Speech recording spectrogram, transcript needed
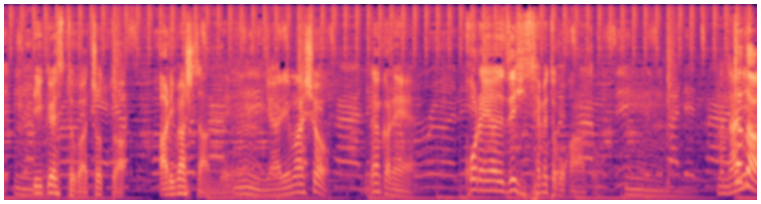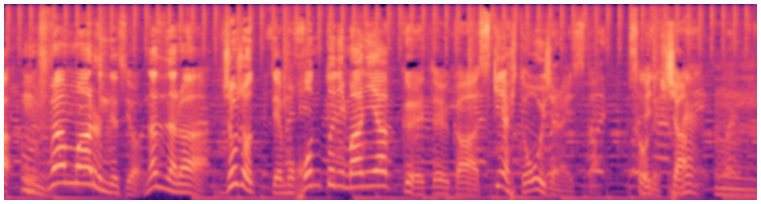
ううん。リクエストがちょっとありましたんで、うんやりましょなんかねこれぜひ攻めておこうかなと。う、うんまあただ、何うん。不安もあるんですよ。なぜならジョジョってもう本当にマニアックというか好きな人多いじゃないですか。そうでしょうねうん。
